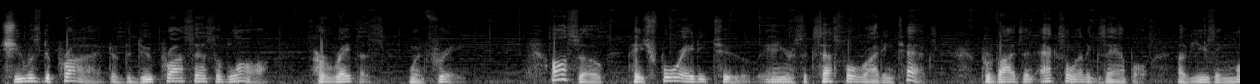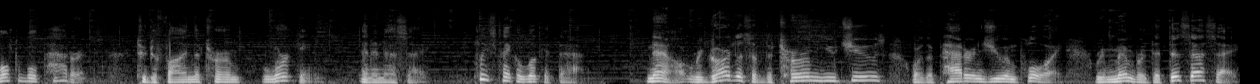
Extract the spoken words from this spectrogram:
she was deprived of the due process of law, her rapist went free. Also, page 482 in your successful writing text provides an excellent example of using multiple patterns to define the term lurking in an essay. Please take a look at that. Now, regardless of the term you choose or the patterns you employ, remember that this essay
